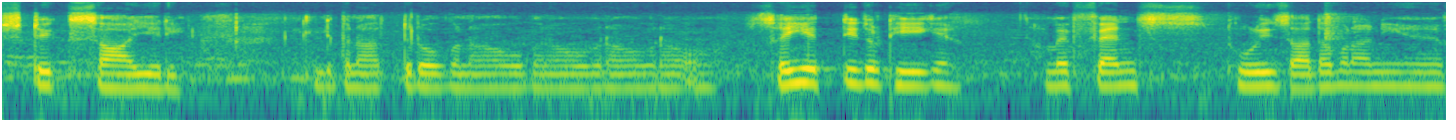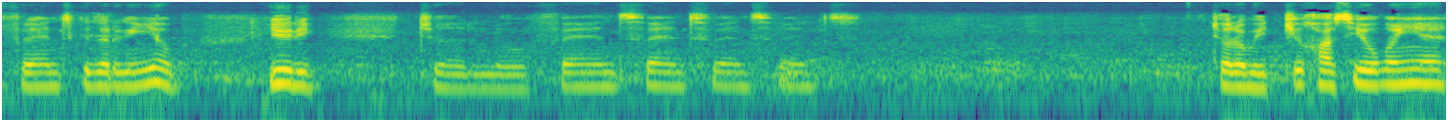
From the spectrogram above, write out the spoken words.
स्टिक्स हाँ ये नहीं। बनाते रहो, बनाओ बनाओ बनाओ बनाओ। सही इतनी तो ठीक है। हमें फैंस थोड़ी ज़्यादा बनानी है। फैंस किधर गई अब? ये नहीं। चलो फैंस फैंस फैंस फैंस चलो भाई अच्छी खासी हो गई हैं।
